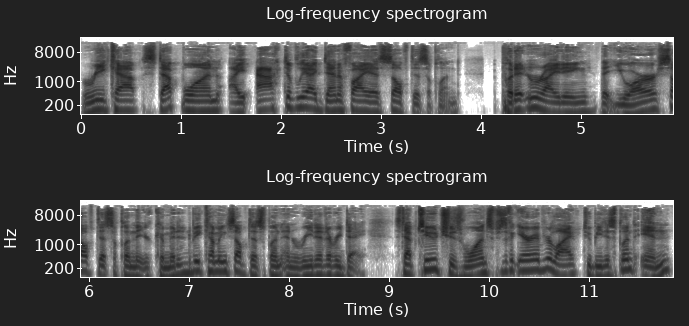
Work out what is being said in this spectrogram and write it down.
recap. Step one, I actively identify as self-disciplined put it in writing that you are self-disciplined, that you're committed to becoming self-disciplined and read it every day. Step two, choose one specific area of your life to be disciplined in,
